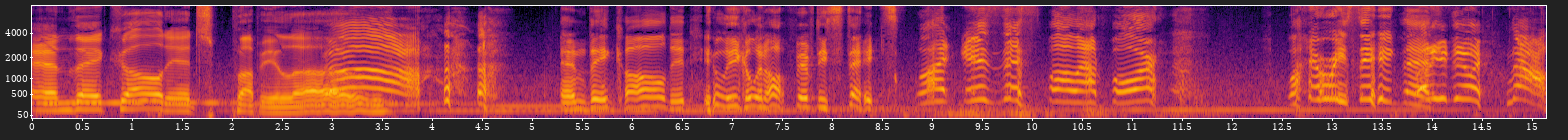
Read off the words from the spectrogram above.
and they called it puppy love. Ah! and they called it illegal in all 50 states. What is this Fallout 4? Why are we seeing this? What are you doing? No!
